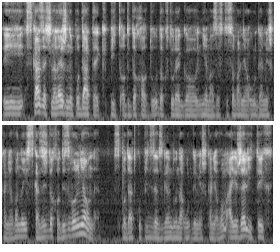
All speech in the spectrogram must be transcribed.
i wskazać należny podatek PIT od dochodu, do którego nie ma zastosowania ulga mieszkaniowa, no i wskazać dochody zwolnione z podatku PIT ze względu na ulgę mieszkaniową, a jeżeli tych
